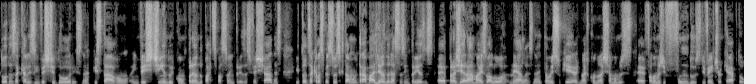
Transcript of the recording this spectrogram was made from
todos aqueles investidores né, que estavam investindo e comprando participação em empresas fechadas e todas aquelas pessoas que estavam trabalhando nessas empresas é, para gerar mais valor nelas. Né? Então, isso que nós, quando nós chamamos, é, falamos de fundos de venture capital,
